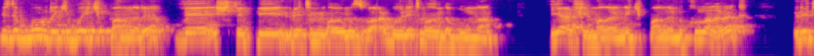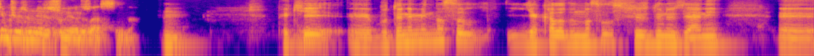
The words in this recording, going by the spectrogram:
Biz de buradaki bu ekipmanları ve işte bir üretim ağımız var. Bu üretim ağında bulunan diğer firmaların ekipmanlarını kullanarak üretim çözümleri sunuyoruz aslında. Hmm. Peki e, bu dönemi nasıl yakaladın, nasıl süzdünüz? Yani e,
